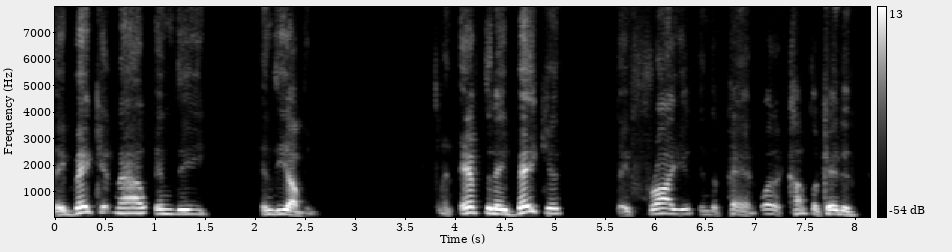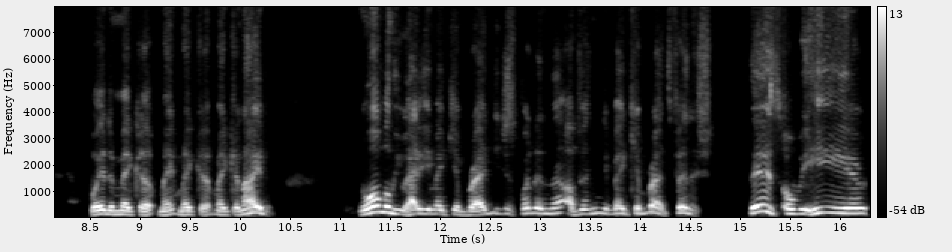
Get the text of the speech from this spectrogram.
they bake it now in the in the oven. And after they bake it, they fry it in the pan. What a complicated way to make a make make a make an item. Normally, how do you make your bread? You just put it in the oven, you bake your bread, finished. This over here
